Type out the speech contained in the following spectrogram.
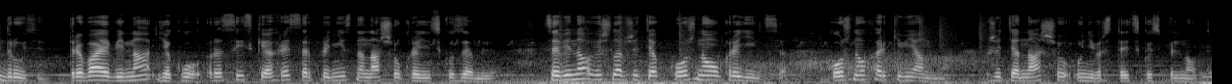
друзі, триває війна, яку російський агресор приніс на нашу українську землю. Ця війна увійшла в життя кожного українця, кожного харків'янина, в життя нашої університетської спільноти.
